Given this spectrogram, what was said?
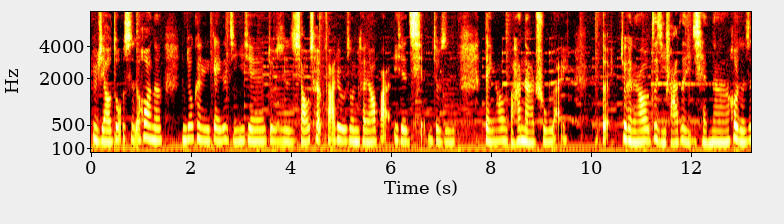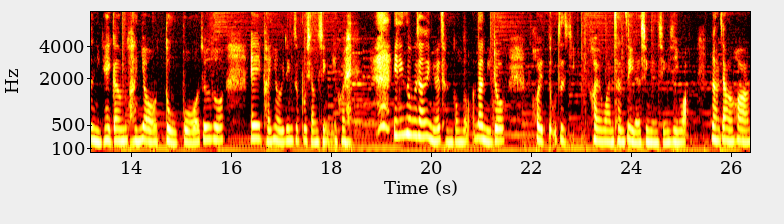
预计要做事的话呢，你就可以给自己一些就是小惩罚，例如说，你可能要把一些钱就是得要把它拿出来，对，就可能要自己罚自己钱呐、啊，或者是你可以跟朋友赌博，就是说，哎、朋友一定是不相信你会。一定是不相信你会成功的嘛？那你就会赌自己会完成自己的新年新希望。那这样的话，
